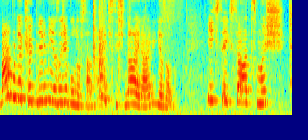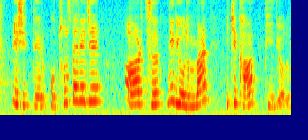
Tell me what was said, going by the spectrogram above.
Ben burada köklerimi yazacak olursam her ikisi için de ayrı ayrı yazalım. x eksi 60 eşittir 30 derece artı ne diyordum ben? 2k pi diyordum.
